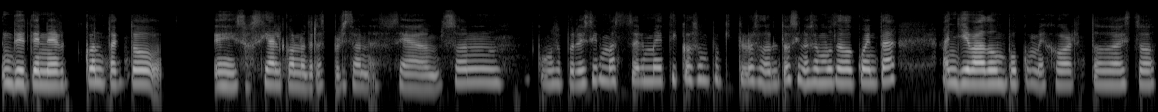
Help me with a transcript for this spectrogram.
de tener contacto eh, social con otras personas. O sea, son, como se puede decir, más herméticos un poquito los adultos y nos hemos dado cuenta, han llevado un poco mejor todo esto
